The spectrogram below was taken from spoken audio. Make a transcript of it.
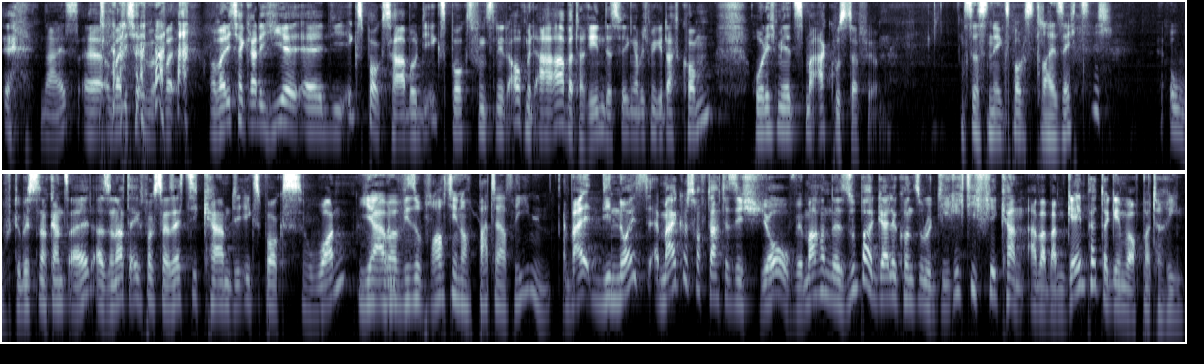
Nice. Äh, und, weil ich, weil, und weil ich ja gerade hier äh, die Xbox habe und die Xbox funktioniert auch mit AA-Batterien, deswegen habe ich mir gedacht, komm, hole ich mir jetzt mal Akkus dafür. Ist das eine Xbox 360? Oh, du bist noch ganz alt. Also nach der Xbox 360 kam die Xbox One. Ja, aber wieso braucht die noch Batterien? Weil die neueste, Microsoft dachte sich, yo, wir machen eine super geile Konsole, die richtig viel kann, aber beim Gamepad, da geben wir auch Batterien.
